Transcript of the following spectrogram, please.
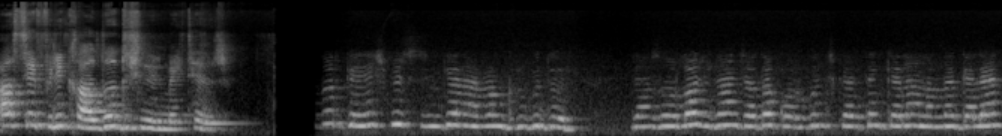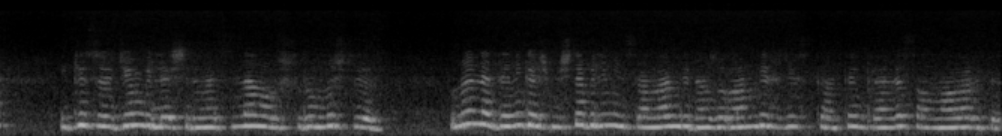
Asya fili kaldığı düşünülmektedir. Dinozor geniş bir sürüngen hayvan grubudur. Dinozorlar Yunanca'da korkunç kertenkele anlamına gelen iki sözcüğün birleştirilmesinden oluşturulmuştur. Bunun nedeni geçmişte bilim insanların dinozorların bir cins kertenkele sanmalarıdır.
